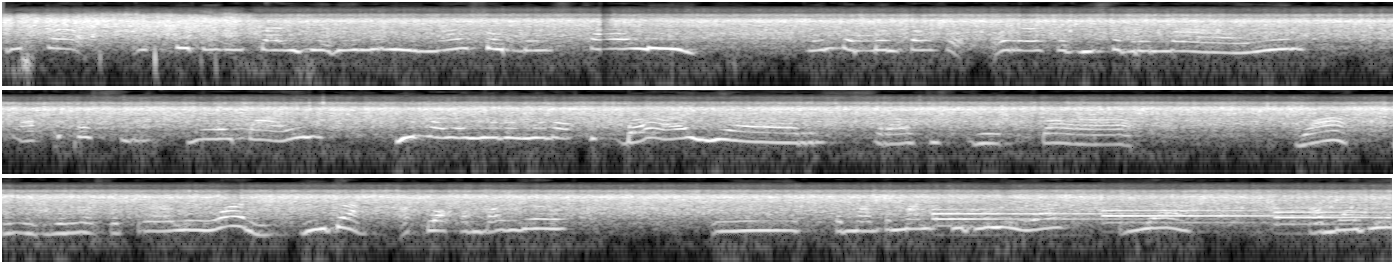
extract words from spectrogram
Himawari, kita Tiger dan Rina sombong sekali. Mentang-mentang ke- mereka bisa bermain. Aku pas mau main dia malah nyuruh-nyuruh aku bayar 100 juta. Wah ini benar keterlaluan. Yaudah aku akan panggil hmm, teman-temanku dulu ya. Iya kamu aja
